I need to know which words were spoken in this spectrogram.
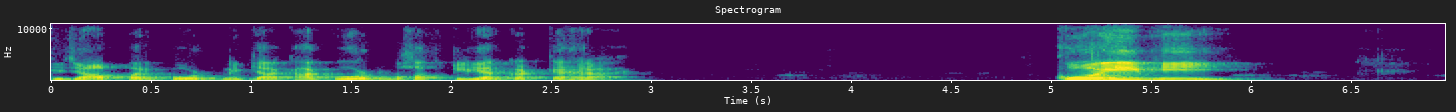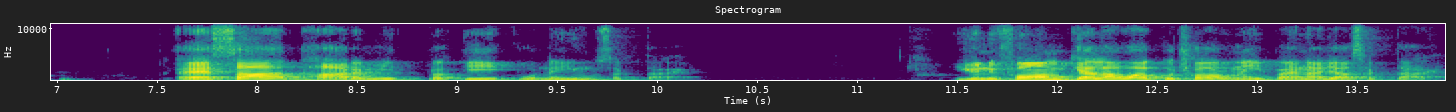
हिजाब पर कोर्ट ने क्या कहा? कोर्ट बहुत क्लियर कट कह रहा है। कोई भी ऐसा धार्मिक प्रतीक वो नहीं हो सकता है। यूनिफॉर्म के अलावा कुछ और नहीं पहना जा सकता है।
